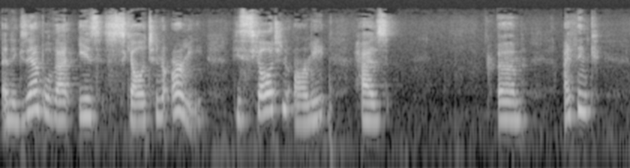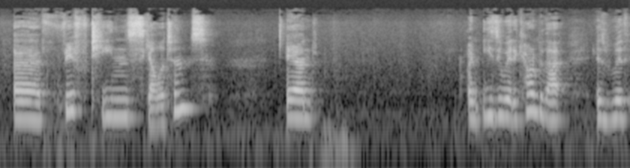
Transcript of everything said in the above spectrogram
an example of that is Skeleton Army. The Skeleton Army has, um, I think, uh, 15 skeletons, and an easy way to counter that is with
